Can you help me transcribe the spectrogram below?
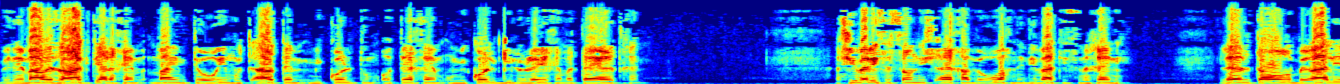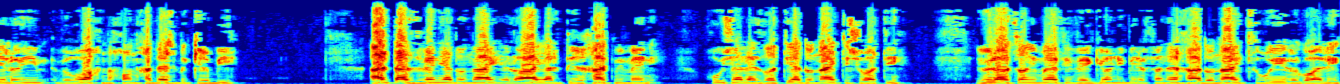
ונאמר וזרקתי עליכם מים טהורים, ותארתם מכל טומאותיכם ומכל גילוליכם אתאר אתכם. אשיבה לי ששון נשעך, ורוח נדיבה תשמחני. לב טהור ברע לי אלוהים, ורוח נכון חדש בקרבי. אל תעזבני, אדוני, אלוהי, אל תרחק ממני. חושה לעזרתי, אדוני תשועתי. יהיו לרצון אמרי פי והגיון ליבי לפניך, אדוני צורי וגואלי.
